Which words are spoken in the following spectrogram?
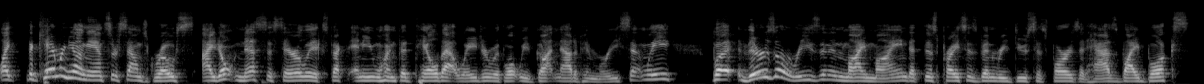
like the Cameron Young answer sounds gross. I don't necessarily expect anyone to tail that wager with what we've gotten out of him recently. But there's a reason in my mind that this price has been reduced as far as it has by books.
